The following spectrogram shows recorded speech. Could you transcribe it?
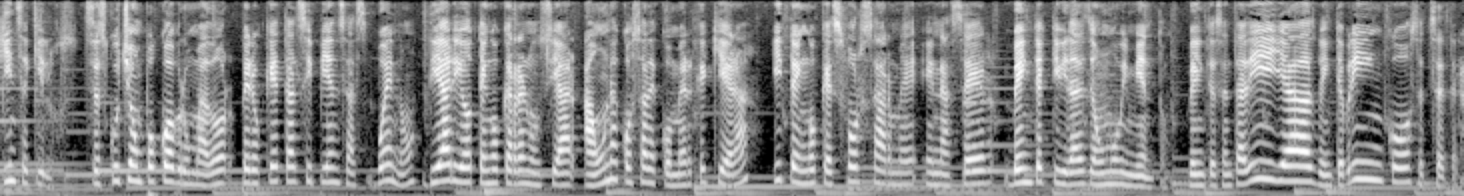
15 kilos. Se escucha un poco abrumador, pero ¿qué tal si piensas, bueno, diario tengo que renunciar a una cosa de comer que quiera y tengo que esforzarme en hacer 20 actividades de un movimiento? 20 sentadillas, 20 brincos, etc.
